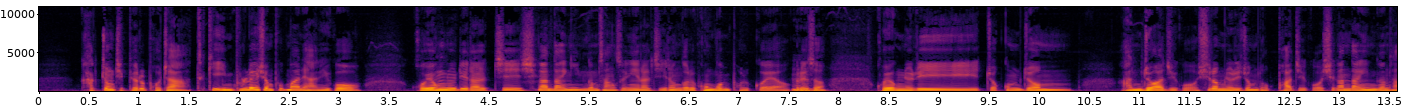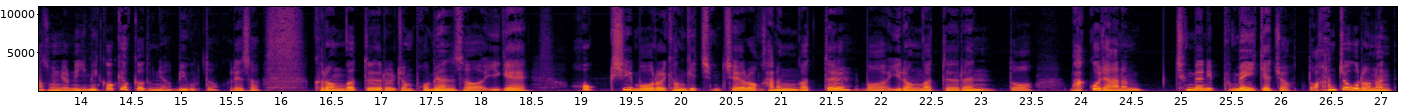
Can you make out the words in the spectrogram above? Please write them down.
각종 지표를 보자. 특히 인플레이션뿐만이 아니고 고용률이랄지 시간당 임금 상승이랄지 이런 거를 곰곰이 볼 거예요. 그래서 고용률이 조금 좀 안 좋아지고 실업률이 좀 높아지고 시간당 임금 상승률은 이미 꺾였거든요. 미국도. 그래서 그런 것들을 좀 보면서 이게 혹시 모를 경기 침체로 가는 것들 뭐 이런 것들은 또 막고자 하는 측면이 분명히 있겠죠. 또 한쪽으로는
